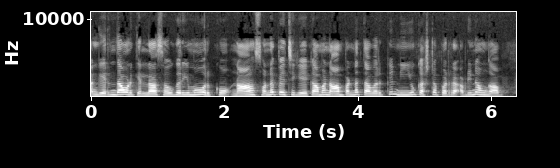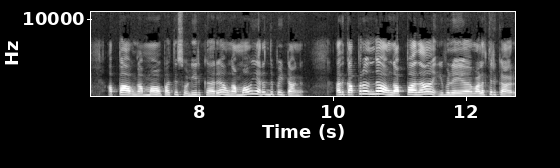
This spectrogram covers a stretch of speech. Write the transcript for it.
அங்கே இருந்தால் உனக்கு எல்லா சௌகரியமும் இருக்கும். நான் சொன்ன பேச்சு கேட்காம நான் பண்ண தவறுக்கு நீயும் கஷ்டப்படுற அப்படின்னு அவங்க அப்பா அவங்க அம்மாவை பார்த்து சொல்லியிருக்காரு. அவங்க அம்மாவும் இறந்து போயிட்டாங்க. அதுக்கப்புறம் வந்து அவங்க அப்பா தான் இவனை வளர்த்துருக்காரு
